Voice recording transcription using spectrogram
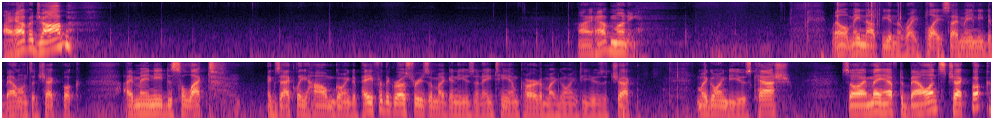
I have a job. I have money. Well, it may not be in the right place. I may need to balance a checkbook. I may need to select exactly how I'm going to pay for the groceries. Am I going to use an ATM card? Am I going to use a check? Am I going to use cash? So I may have to balance checkbook.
